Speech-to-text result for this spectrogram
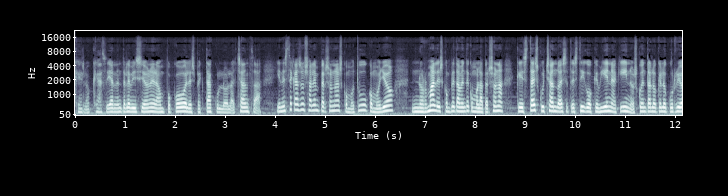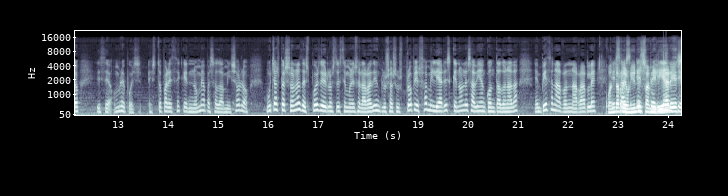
Que lo que hacían en televisión era un poco el espectáculo, la chanza. Y en este caso salen personas como tú, como yo, normales completamente, como la persona que está escuchando a ese testigo que viene aquí y nos cuenta lo que le ocurrió. Y dice, hombre, pues esto parece que no me ha pasado a mí solo. Muchas personas, después de oír los testimonios en la radio, incluso a sus propios familiares que no les habían contado nada, empiezan a narrarle. ¿Cuántas reuniones familiares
